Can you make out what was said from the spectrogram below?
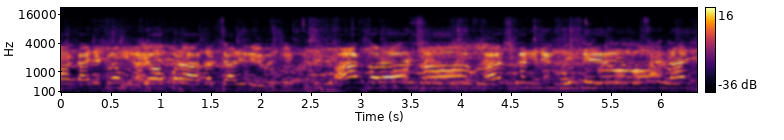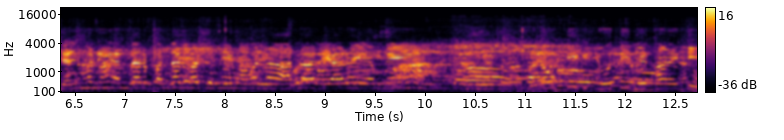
આ કાર્યક્રમ ત્યાં પણ આગળ ચાલી રહ્યો છે. આ કળશ, ખાસ કરીને ગુરુદેવના જન્મની અંદર પંદર વર્ષની ઉંમરના હતા, ત્યારે એમને અ, લૌકિક જ્યોતિ દેખાણી હતી.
